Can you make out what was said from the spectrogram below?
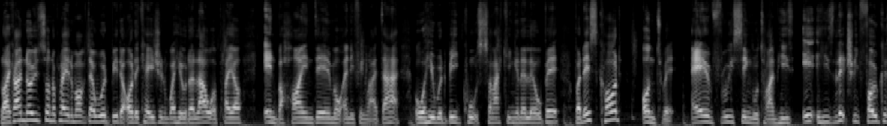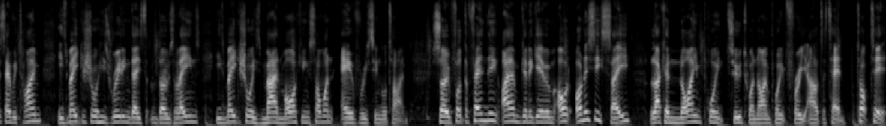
Like I noticed on the player of the month, there would be the odd occasion where he would allow a player in behind him or anything like that, or he would be caught slacking in a little bit, but this card, onto it every single time. He's he's literally focused every time. He's making sure he's reading those, those lanes. He's making sure he's man marking someone every single time. So for defending, I am going to give him, I would honestly say, like a 9.2 to a 9.3 out of 10. Top tier.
